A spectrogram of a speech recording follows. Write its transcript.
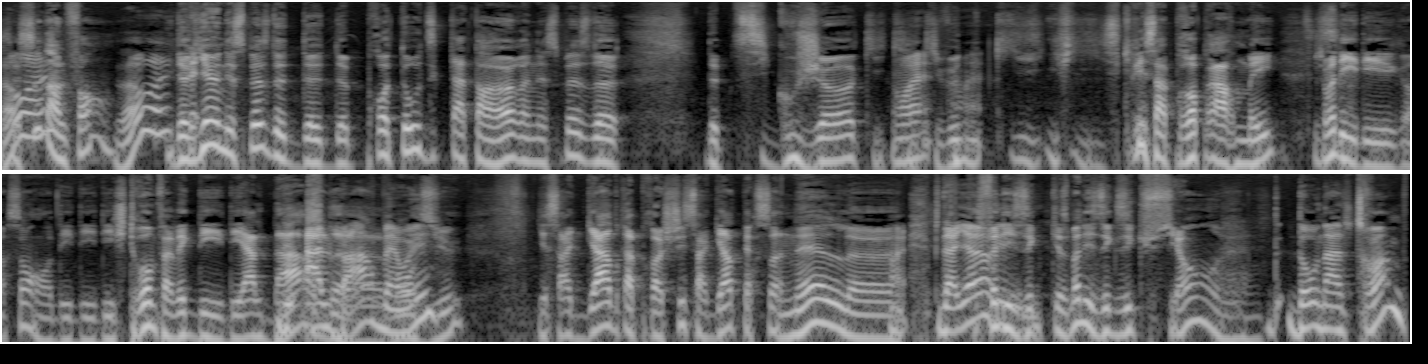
C'est Ah ouais? ça, dans le fond. Ah ouais? Il devient une espèce de, de, de proto-dictateur, une espèce de de petits goujats qui, qui, Ouais, qui veut, ouais. qui, il, il se crée sa propre armée. Je vois des, des, des, des, des schtroumpfs avec des, des halbardes. Des halbardes, ben mon oui. Dieu. Il y a sa garde rapprochée, sa garde personnelle. euh, Ouais. Puis il d'ailleurs, fait des, il- ex- quasiment des exécutions. euh. Donald Trump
